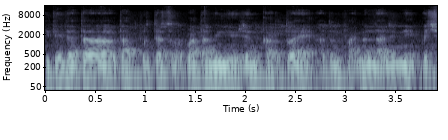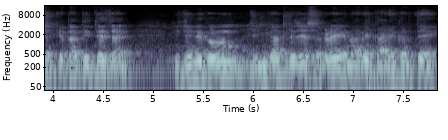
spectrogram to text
तिथे त्याचं तात्पुरत्या स्वरूपात आम्ही नियोजन करतो आहे अजून फायनल झाली नाही. पण शक्यता तिथेच आहे की जेणेकरून जिल्ह्यातले जे सगळे येणारे कार्यकर्ते आहे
